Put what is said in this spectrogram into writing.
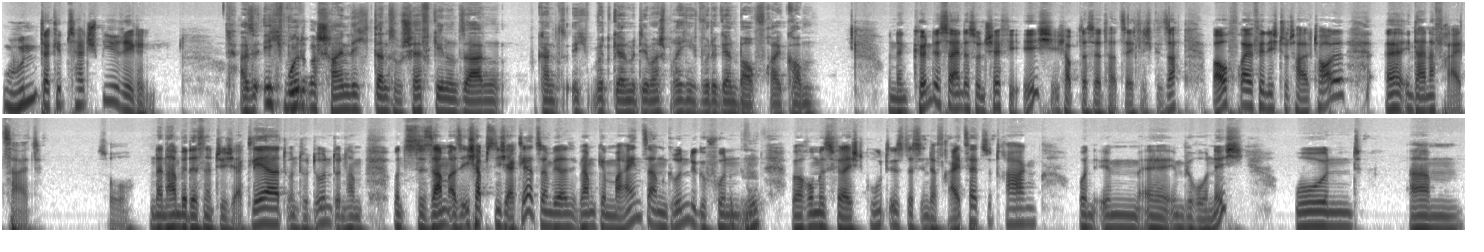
und da gibt es halt Spielregeln. Also, ich würde wahrscheinlich dann zum Chef gehen und sagen, kannst, ich würde gerne mit dir mal sprechen, ich würde gerne bauchfrei kommen. Und dann könnte es sein, dass so ein Chef wie ich, ich habe das ja tatsächlich gesagt, bauchfrei finde ich total toll, äh, in deiner Freizeit. So. Und dann haben wir das natürlich erklärt und und und und haben uns zusammen, also ich habe es nicht erklärt, sondern wir, wir haben gemeinsam Gründe gefunden, Mhm. warum es vielleicht gut ist, das in der Freizeit zu tragen und im, äh, im Büro nicht. Und ähm,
